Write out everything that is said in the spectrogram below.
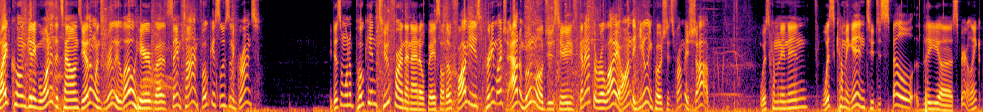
Cyclone getting one of the talons. The other one's really low here, but at the same time, Focus losing a grunt. He doesn't want to poke in too far in that Night Elf base, although Foggy is pretty much out of Moonwell juice here. He's going to have to rely on the healing potions from his shop. Wisp coming in, in Wisp coming in to dispel the uh, Spirit Link.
